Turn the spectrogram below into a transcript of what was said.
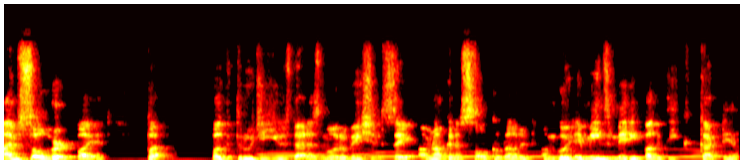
I'm so hurt by it. But Bhagat Dhru Ji used that as motivation to say, I'm not going to sulk about it. I'm going, it means meri bhakti katya.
